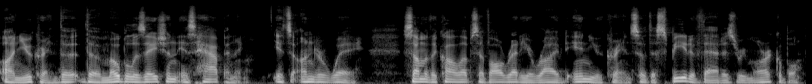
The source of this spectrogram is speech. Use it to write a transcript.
on Ukraine. The the mobilization is happening. It's underway. Some of the call ups have already arrived in Ukraine. So the speed of that is remarkable.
